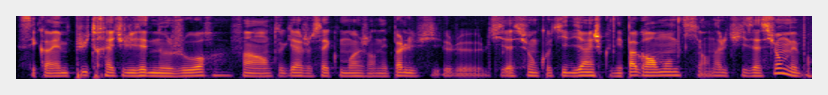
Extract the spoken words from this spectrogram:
C'est quand même plus très utilisé de nos jours. Enfin, en tout cas, je sais que moi, j'en ai pas l'utilisation au quotidien et je connais pas grand monde qui en a l'utilisation, mais bon.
